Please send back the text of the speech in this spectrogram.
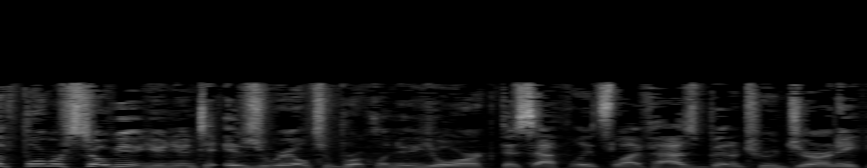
the former Soviet Union to Israel to Brooklyn, New York, this athlete's life has been a true journey.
